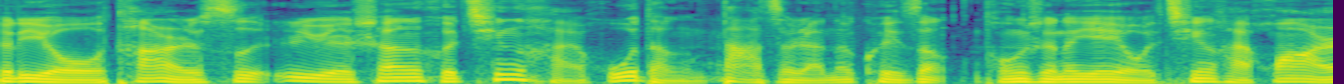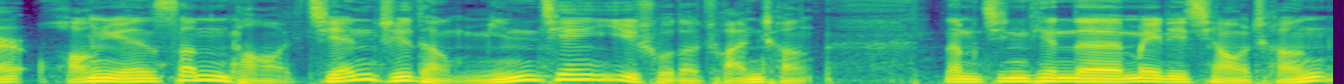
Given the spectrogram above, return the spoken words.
这里有塔尔寺、日月山和青海湖等大自然的馈赠，同时呢，也有青海花儿、黄原三宝、剪纸等民间艺术的传承。那么今天的魅力小城，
